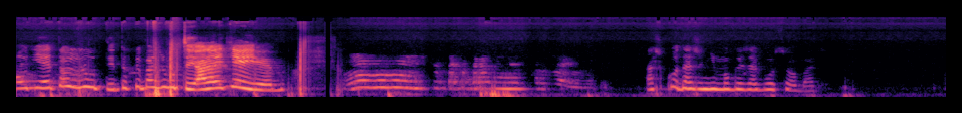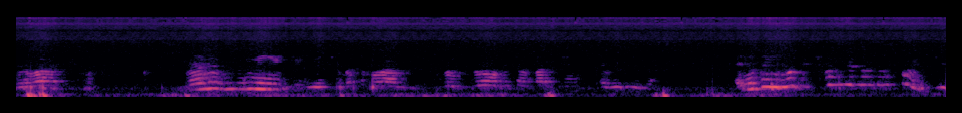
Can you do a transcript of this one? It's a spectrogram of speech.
O nie, to żółty, to chyba żółty, ale nie wiem. Nie, nie, nie, jeszcze tak. A szkoda, że nie mogę zagłosować. No właśnie. No ale nie dziwię się, bo to była, bo byłoby to bardziej niesprawiedliwe. Ej, No ten żółty ciągle za mną chodzi.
